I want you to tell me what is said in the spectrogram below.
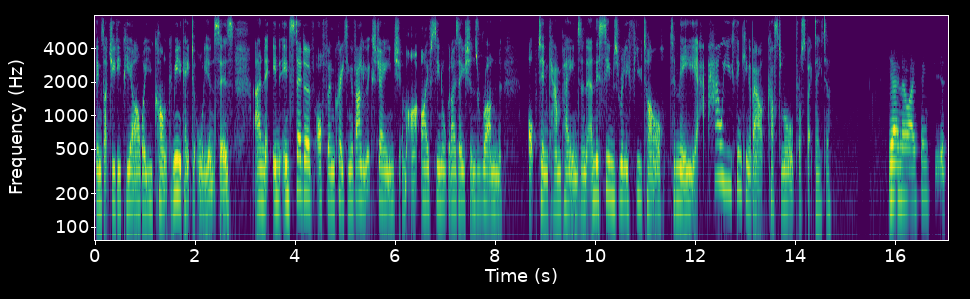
things like GDPR, where you can't communicate to audiences, and in, instead of often creating a value exchange, um, I I've seen organizations run opt-in campaigns and, and this seems really futile to me. How are you thinking about customer or prospect data? Yeah no i think it,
